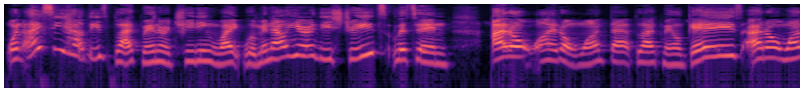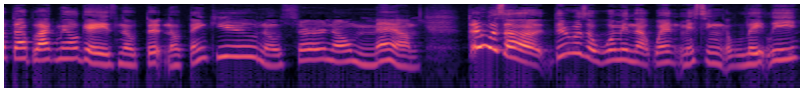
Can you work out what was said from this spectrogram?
when i see how these black men are treating white women out here in these streets listen i don't i don't want that black male gaze. I don't want that black male gaze. No th- no thank you. No sir. No ma'am. There was a there was a woman that went missing lately.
